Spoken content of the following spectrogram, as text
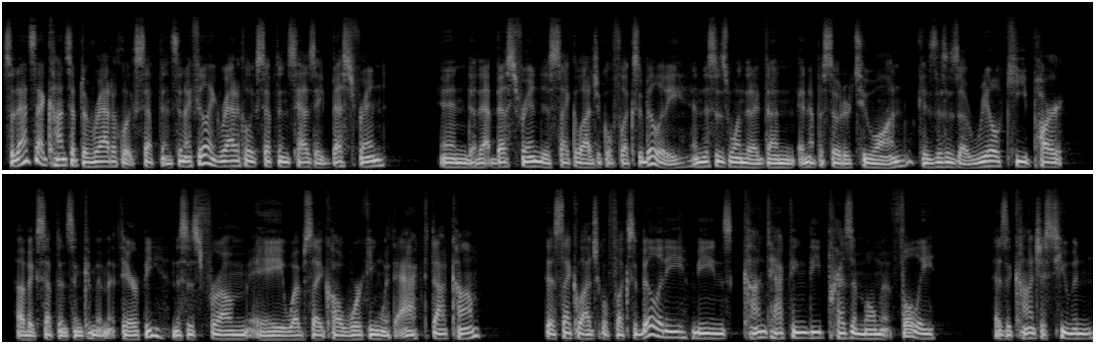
So that's that concept of radical acceptance. And I feel like radical acceptance has a best friend and that best friend is psychological flexibility. And this is one that I've done an episode or two on because this is a real key part of acceptance and commitment therapy. And this is from a website called workingwithact.com. That psychological flexibility means contacting the present moment fully as a conscious human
